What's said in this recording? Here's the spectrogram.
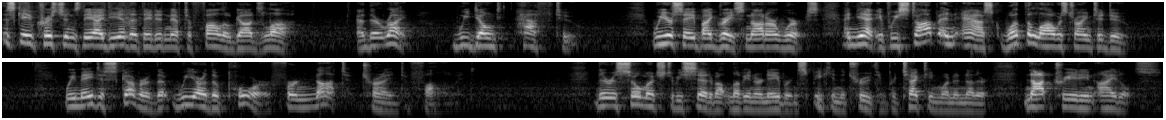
This gave Christians the idea that they didn't have to follow God's law. And they're right. We don't have to. We are saved by grace, not our works. And yet, if we stop and ask what the law was trying to do, we may discover that we are the poor for not trying to follow it. There is so much to be said about loving our neighbor and speaking the truth and protecting one another, not creating idols,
